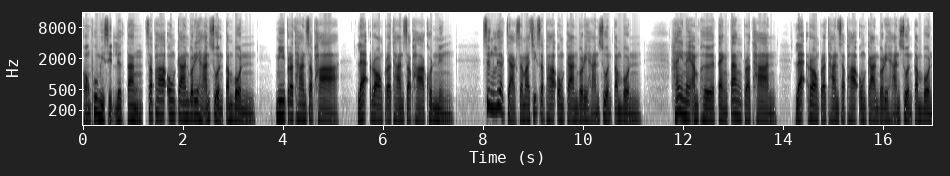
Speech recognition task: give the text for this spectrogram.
ของผู้มีสิทธิเลือกตั้ง สภาองค์การบริหารส่วนตำบล มีประธานสภา และรองประธานสภาคนหนึ่ง ซึ่งเลือกจากสมาชิกสภาองค์การบริหารส่วนตำบล ให้ในอำเภอแต่งตั้งประธาน และรองประธานสภาองค์การบริหารส่วนตำบล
